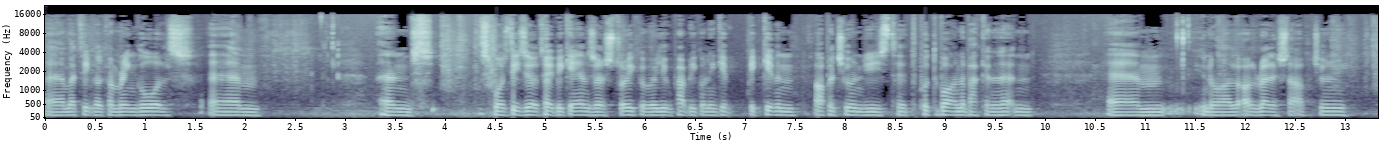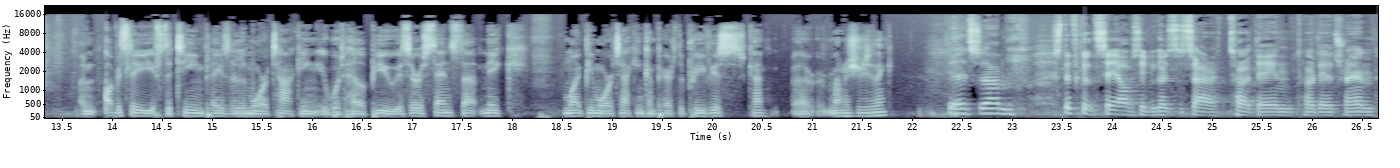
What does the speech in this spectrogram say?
um, I think I can bring goals. Um, and I suppose these are the type of games or a striker where you're probably going to give, be given opportunities to, to put the ball in the back of the net, and um, you know I'll, I'll relish that opportunity. And obviously, if the team plays a little more attacking, it would help you. Is there a sense that Mick might be more attacking compared to the previous camp, uh, manager? Do you think? Yeah, it's um, it's difficult to say obviously because it's our third day and third day of training.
